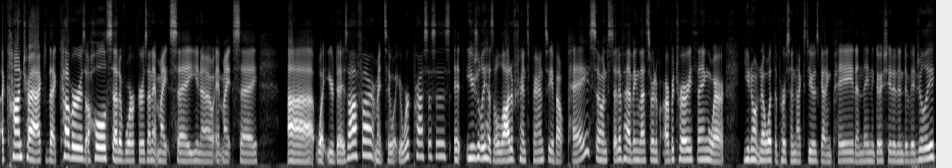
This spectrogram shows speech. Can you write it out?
a contract that covers a whole set of workers, and it might say you know it might say uh, what your days off are. It might say what your work process is. It usually has a lot of transparency about pay. So instead of having that sort of arbitrary thing where you don't know what the person next to you is getting paid and they negotiate it individually,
